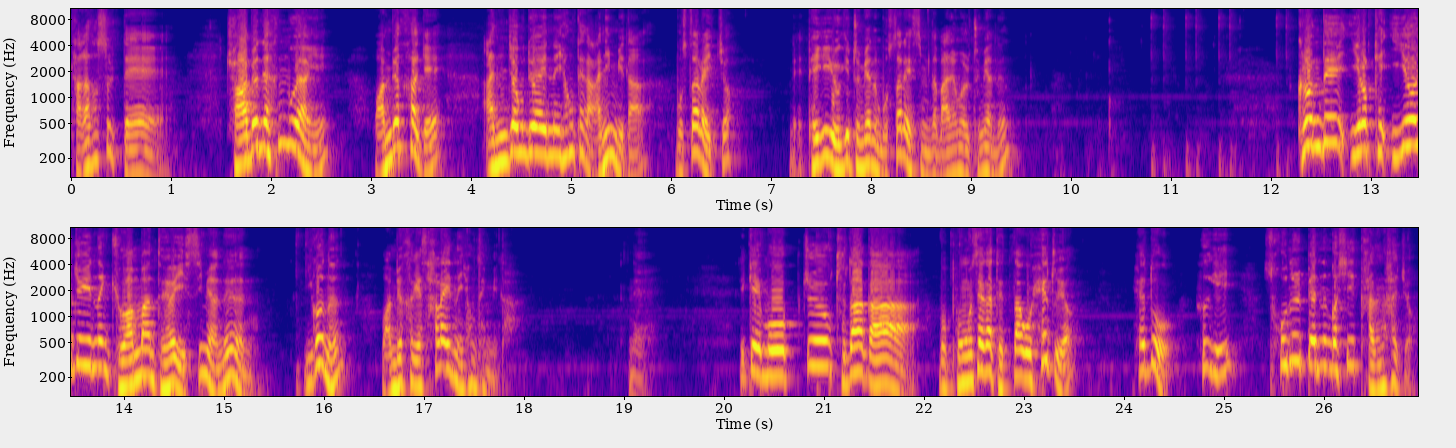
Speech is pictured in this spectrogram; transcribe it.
다가섰을 때 좌변의 흙 모양이 완벽하게 안정되어 있는 형태가 아닙니다. 못 살아있죠? 네, 백이 여기 두면은 못 살아있습니다. 마녀을 두면은. 그런데 이렇게 이어져 있는 교환만 되어 있으면은 이거는 완벽하게 살아있는 형태입니다. 네. 이렇게 뭐 쭉 두다가 뭐 봉쇄가 됐다고 해도요. 해도 흙이 손을 뺏는 것이 가능하죠.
